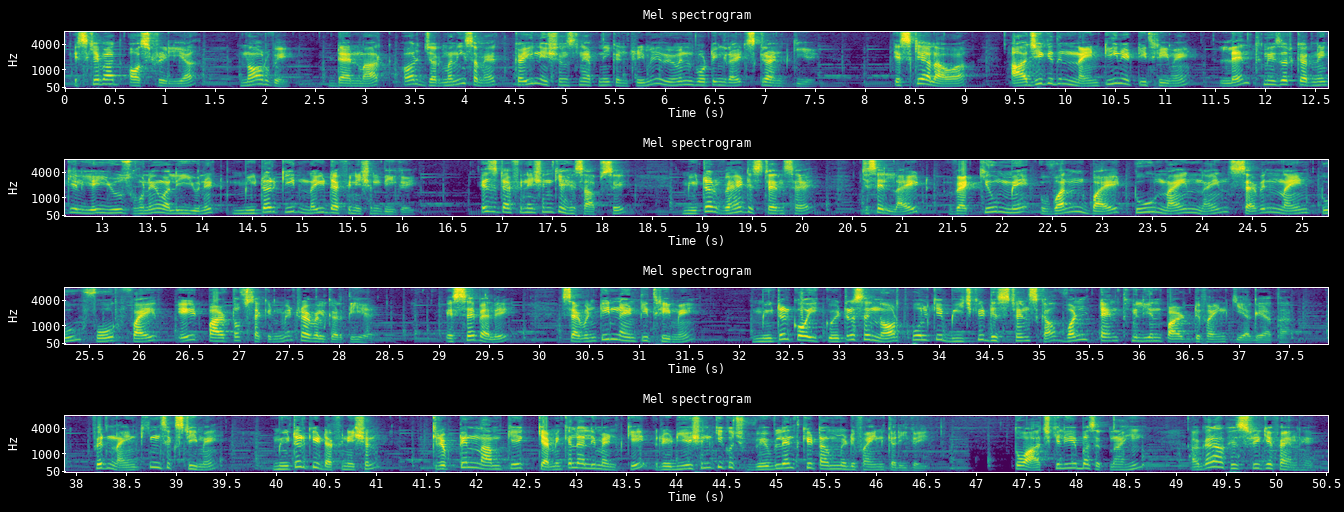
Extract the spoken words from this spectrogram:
इसके बाद ऑस्ट्रेलिया, नॉर्वे, डेनमार्क और जर्मनी समेत कई नेशंस ने अपनी कंट्री में विमेन वोटिंग राइट्स ग्रांट किए। इसके अलावा, आज ही के दिन 1983 में लेंथ मेजर करने के लिए यूज़ होने वाली यूनिट मीटर की नई डेफिनेशन दी गई। इस डेफिनेशन के हिसाब से मीटर वह डिस्टेंस है जिसे लाइट वैक्यूम में one by two nine nine seven nine two four five eight part of second में ट्रेवल करती है। इससे पहले 1793 में मीटर को इक्वेटर से नॉर्थ पोल के बीच की डिस्टेंस का one tenth million part define किया गया था। फिर 1960 में मीटर की डेफिनेशन क्रिप्टिन नाम के केमिकल एलिमेंट के रेडिएशन की कुछ वेवलेंथ के टर्म में डिफाइन करी गई। तो आज के लिए बस इतना ही। अगर आप हिस्ट्री के फ़ैन हैं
